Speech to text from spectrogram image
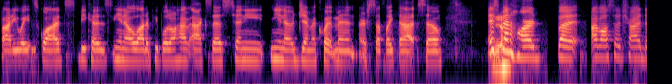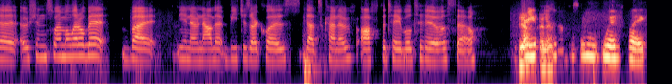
body weight squats because, you know, a lot of people don't have access to any, you know, gym equipment or stuff like that. So it's Yeah. been hard, but I've also tried to ocean swim a little bit, but you know, now that beaches are closed, that's kind of off the table too. So Yeah, Are you and with like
